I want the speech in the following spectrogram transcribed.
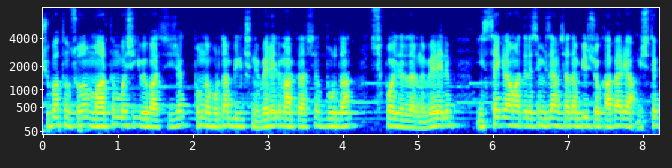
Şubat'ın sonu Mart'ın başı gibi başlayacak. Bununla buradan bilgisini verelim arkadaşlar. Buradan spoilerlarını verelim. Instagram adresimizden zaten birçok haber yapmıştık.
